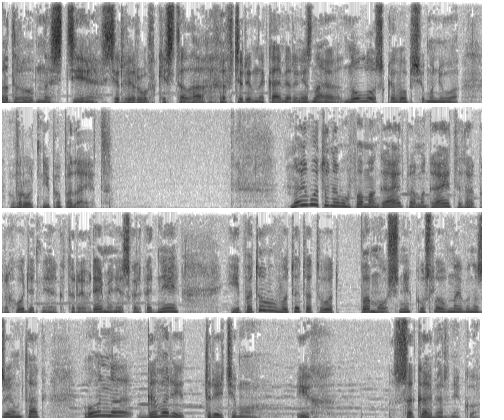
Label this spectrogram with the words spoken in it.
подробности сервировки стола в тюремной камере, не знаю. Но ложка, в общем, у него в рот не попадает. Ну и вот он ему помогает, помогает, и так проходит некоторое время, несколько дней. И потом вот этот вот помощник, условно его назовем так, он говорит третьему их сокамернику,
